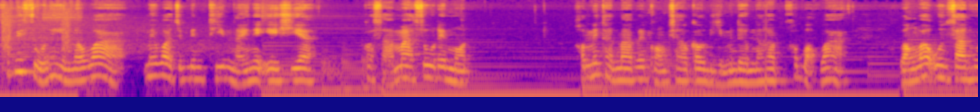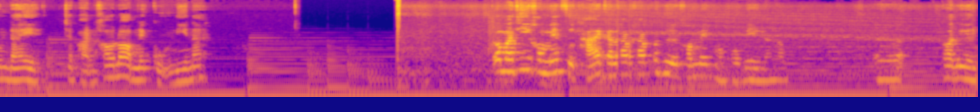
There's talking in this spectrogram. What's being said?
เขาพิสูจน์ให้เห็นแล้วว่าไม่ว่าจะเป็นทีมไหนในเอเชีย ก็สามารถสู้ได้หมด คอมเมนต์ถัดมาเป็นของชาวเกาหลีเหมือนเดิมนะครับ เขาบอกว่า หวังว่าอุนซานฮุนไดจะผ่านเข้ารอบในกลุ่มนี้นะ ก็มาที่คอมเมนต์สุดท้ายกันแล้วครับ ก็คือคอมเมนต์ของผมเองนะครับเอ่อก่อนอื่น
